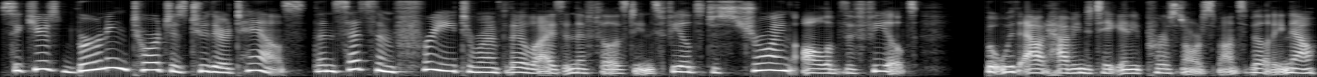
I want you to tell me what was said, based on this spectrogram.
secures burning torches to their tails, then sets them free to run for their lives in the Philistines' fields, destroying all of the fields, but without having to take any personal responsibility. Now,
